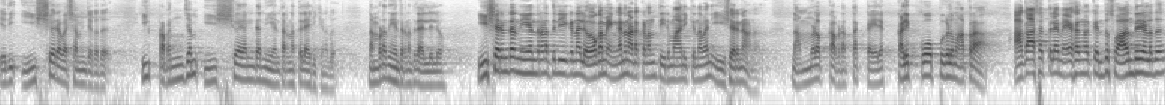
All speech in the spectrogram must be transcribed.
യതി ഈശ്വരവശം ജഗത്. ഈ പ്രപഞ്ചം ഈശ്വരന്റെ നിയന്ത്രണത്തിലായിരിക്കണത്. നമ്മുടെ നിയന്ത്രണത്തിലല്ലല്ലോ. ഈശ്വരന്റെ നിയന്ത്രണത്തിലിരിക്കുന്ന ലോകം എങ്ങനെ നടക്കണം തീരുമാനിക്കുന്നവൻ ഈശ്വരനാണ്. നമ്മളൊക്കെ അവിടുത്തെ കയ്യിലെ കളിക്കോപ്പുകൾ മാത്രമാണ് ആകാശത്തിലെ മേഘങ്ങൾക്ക് എന്ത് സ്വാതന്ത്ര്യമുള്ളത്?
